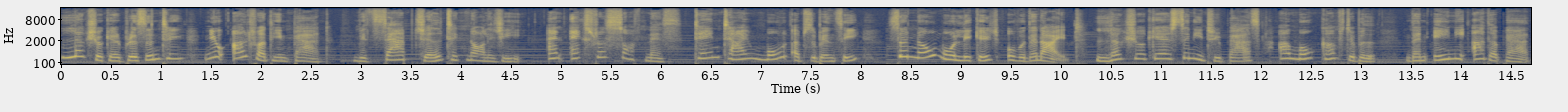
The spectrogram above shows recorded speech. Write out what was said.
Luxocare presenting new ultra thin pad with SAP gel technology and extra softness, 10 times more absorbency, so no more leakage over the night. Luxocare sanitary pads are more comfortable than any other pad.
